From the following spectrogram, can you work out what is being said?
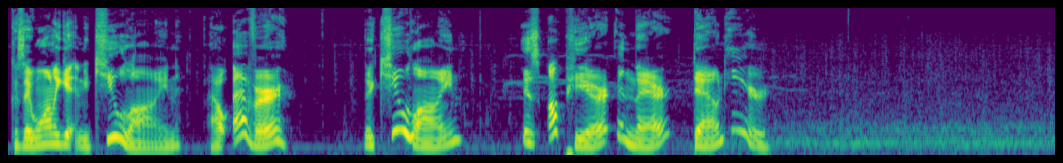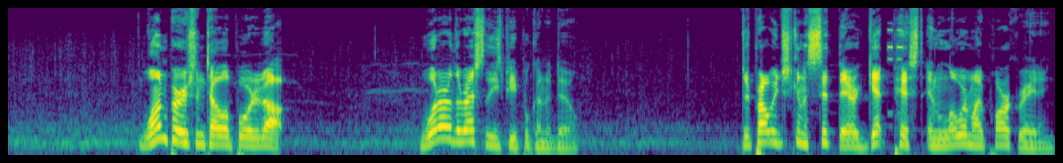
because they want to get in queue line. However, the queue line is up here and there down here. One person teleported up. What are the rest of these people gonna do? They're probably just gonna sit there, get pissed, and lower my park rating.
